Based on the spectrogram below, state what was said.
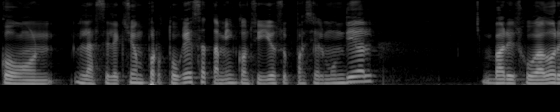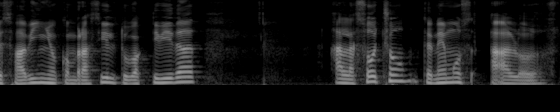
con la selección portuguesa, también consiguió su pase al Mundial. Varios jugadores, Fabiño con Brasil tuvo actividad. A las 8 tenemos a los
